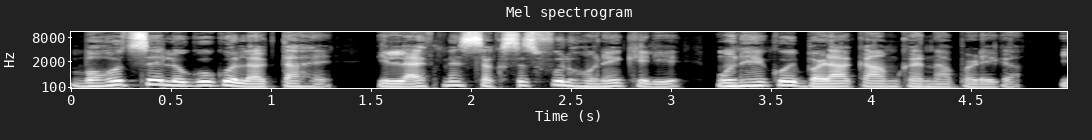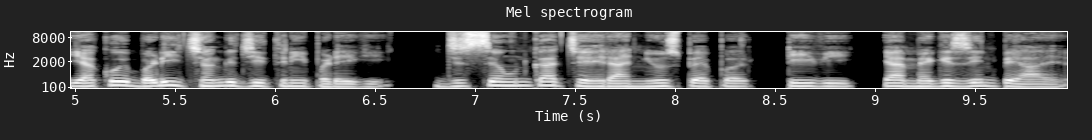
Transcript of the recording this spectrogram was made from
बहुत से लोगों को लगता है कि लाइफ में सक्सेसफुल होने के लिए उन्हें कोई बड़ा काम करना पड़ेगा या कोई बड़ी जंग जीतनी पड़ेगी जिससे उनका चेहरा न्यूज़पेपर, टीवी या मैगजीन पे आए।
